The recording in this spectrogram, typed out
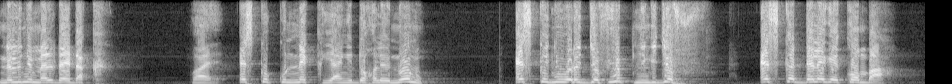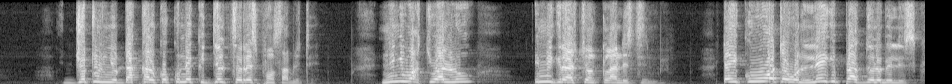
ne lu ñu mel day dakk. waaye est ce que ku nekk yaa ngi doxalee est ce que ñu jëf yépp ñu ngi jëf? est ce que délégué combat jotul ñu dakkal ko ku nekk jël sa responsabilité? ñi ngi wax ci immigration clandestine bi tey ku woote woon léegi place de l'obélisque.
